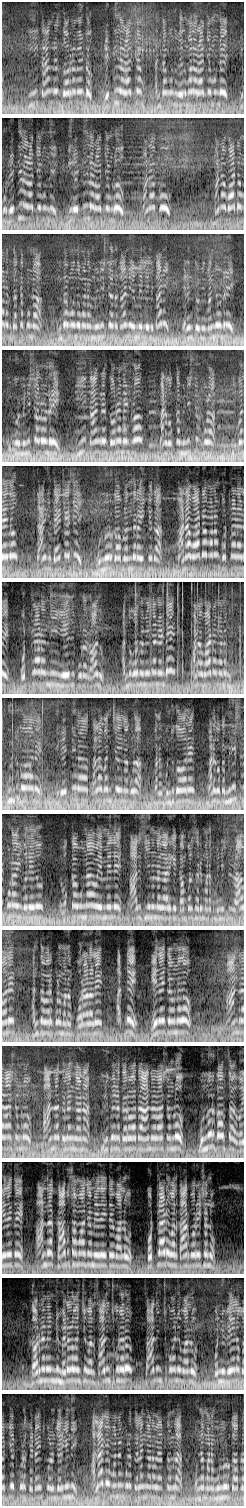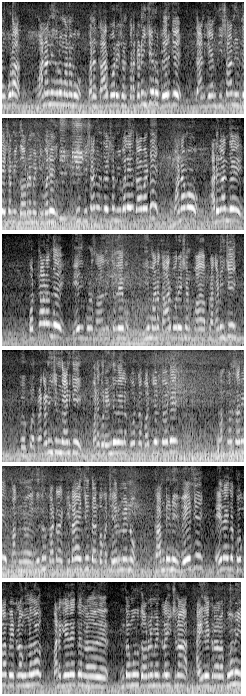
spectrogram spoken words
ఈ కాంగ్రెస్ గవర్నమెంట్ రెడ్డిల రాజ్యం. అంతకుముందు వెలుమల రాజ్యం ఉండే ఇప్పుడు రెడ్డిల రాజ్యం ఉంది. ఈ రెడ్డిల రాజ్యంలో మనకు మన వాటా మనకు దక్కకుండా ఇంతకుముందు మనం మినిస్టర్లు కానీ ఎమ్మెల్యేలు కానీ ఎనిమిది తొమ్మిది మంది ఉండ్రి. ముగ్గురు మినిస్టర్లు ఉండ్రి. ఈ కాంగ్రెస్ గవర్నమెంట్లో మనకు ఒక్క మినిస్టర్ కూడా ఇవ్వలేదు. దానికి దయచేసి మున్నూరు కాపులందరూ ఐక్యత. మన వాటా మనం కొట్లాడాలి. కొట్లాడంది ఏది కూడా రాదు. అందుకోసం ఏంటంటే మన వాటా మనం గుంజుకోవాలి. ఈ రెడ్డిల తల వంచి అయినా కూడా మనం గుంజుకోవాలి. మనకు ఒక మినిస్ట్రీ కూడా ఇవ్వలేదు. ఒక్క ఉన్న ఎమ్మెల్యే ఆది సీనన్న గారికి కంపల్సరీ మనకు మినిస్ట్రీ రావాలి. అంతవరకు కూడా మనం పోరాడాలి. అట్లే ఏదైతే ఉన్నదో ఆంధ్ర రాష్ట్రంలో ఆంధ్ర తెలంగాణ విడిపోయిన తర్వాత ఆంధ్ర రాష్ట్రంలో మున్నూరు కాపు స- ఏదైతే ఆంధ్ర కాపు సమాజం ఏదైతే వాళ్ళు కొట్లాడి వాళ్ళ కార్పొరేషన్ గవర్నమెంట్ని మెడలు వంచి వాళ్ళు సాధించుకున్నారు సాధించుకొని వాళ్ళు కొన్ని వేల బడ్జెట్ కూడా కేటాయించుకోవడం జరిగింది. అలాగే మనం కూడా తెలంగాణ వ్యాప్తంలో ఉన్న మన మున్నూరు కాపులం కూడా మన నిధులు మనము మనం కార్పొరేషన్ ప్రకటించారు. పేరుకే దానికి ఏం దిశానిర్దేశం ఈ గవర్నమెంట్ ఇవ్వలేదు. ఈ దిశానిర్దేశం ఇవ్వలేదు కాబట్టి మనము అడగందే కొట్లాడందే ఏది కూడా సాధించలేము. ఈ మన కార్పొరేషన్ ప్రకటించి ప్రకటించిన దానికి మనకు రెండు వేల కోట్ల బడ్జెట్ తోటి కంపల్సరీ మాకు నిధులు కట్ట కేటాయించి దానికి ఒక చైర్మన్ను కమిటీని వేసి ఏదైతే కోకాపేటలో ఉన్నదో మనకి ఏదైతే ఇంతకుముందు గవర్నమెంట్లో ఇచ్చిన ఐదు ఎకరాల భూమి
